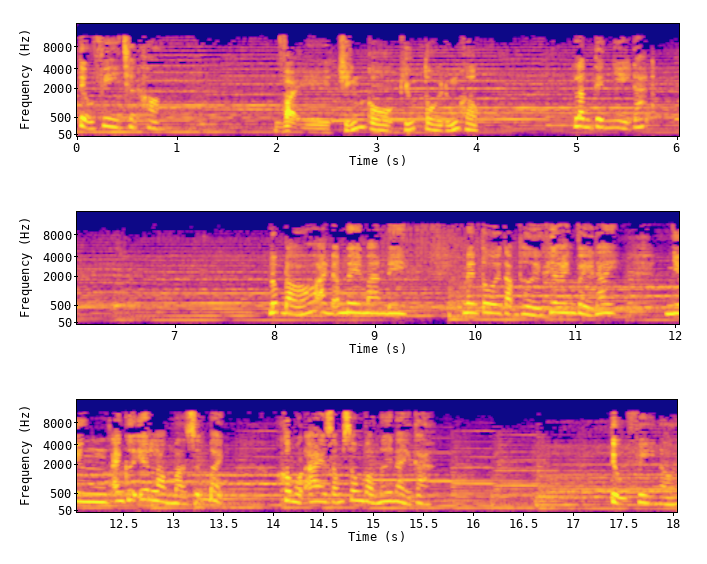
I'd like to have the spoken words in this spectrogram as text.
Tiểu Phi chợt hỏi. Vậy chính cô cứu tôi đúng không? Lâm Tiên Nhi đáp. Lúc đó anh đã mê man đi Nên tôi tạm thời khiêng anh về đây. Nhưng anh cứ yên lòng mà giữ bệnh Không một ai dám xông vào nơi này cả. Tiểu Phi nói.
